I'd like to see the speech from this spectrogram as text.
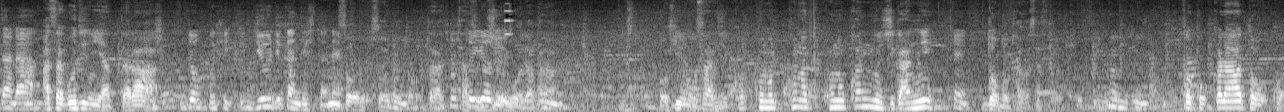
たら朝5時にやったら6 10時間でしたね。そうそういうこと。だそうから足すすると夜。15だから、うん。お昼の3時ここのこのこの間の時間にえどんどん食べさせる。えうんうん。そうここからあとこ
